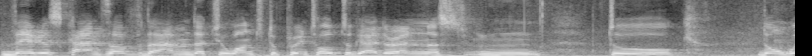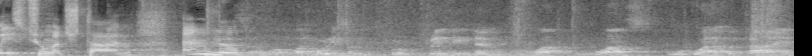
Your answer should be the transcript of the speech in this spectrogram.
various kinds of them that you want to print all together and uh, mm, to don't waste too much time. And one more reason for printing them once, one at a time.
